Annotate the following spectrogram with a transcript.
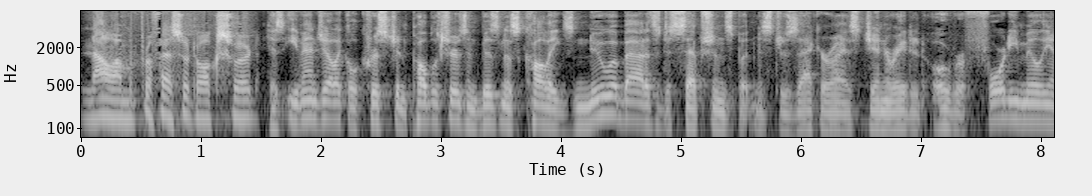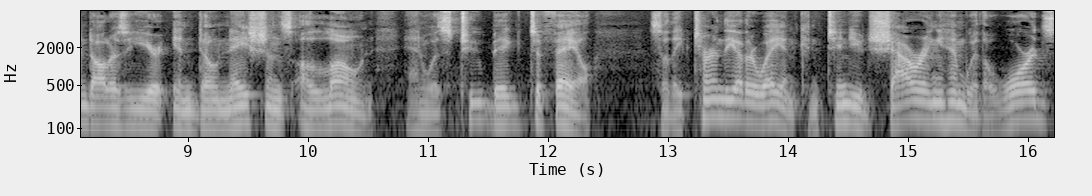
Now I'm a professor at Oxford. His evangelical Christian publishers and business colleagues knew about his deceptions, but Mr. Zacharias generated over $40 million a year in donations alone and was too big to fail. So they turned the other way and continued showering him with awards,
